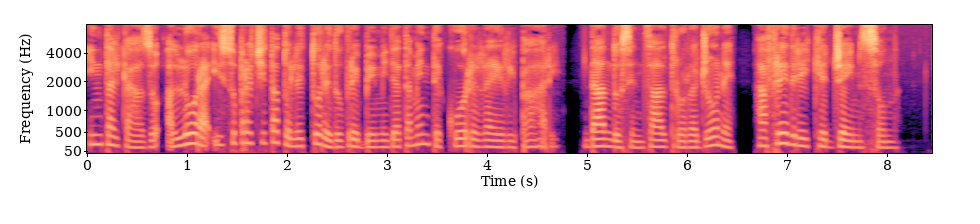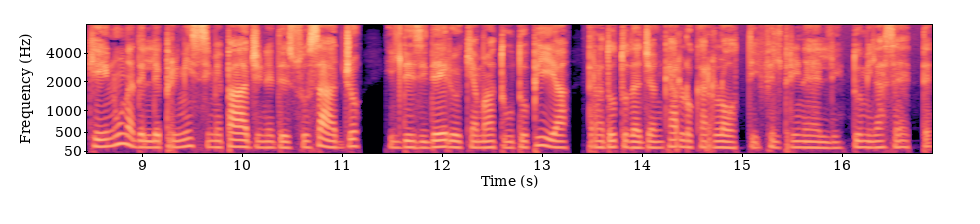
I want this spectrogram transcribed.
In tal caso, allora il sopracitato lettore dovrebbe immediatamente correre ai ripari, dando senz'altro ragione a Frederick Jameson, che in una delle primissime pagine del suo saggio, Il desiderio chiamato Utopia, tradotto da Giancarlo Carlotti, Feltrinelli, 2007,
